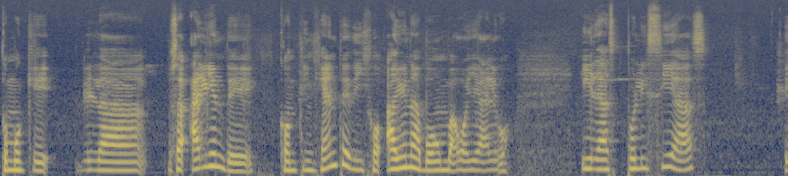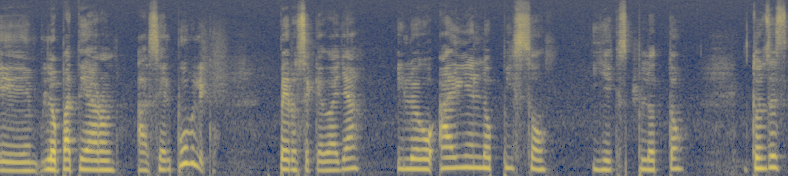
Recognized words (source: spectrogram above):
como que la, o sea, alguien de contingente dijo, hay una bomba o hay algo. Y las policías eh, lo patearon hacia el público, pero se quedó allá. Y luego alguien lo pisó y explotó. Entonces,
